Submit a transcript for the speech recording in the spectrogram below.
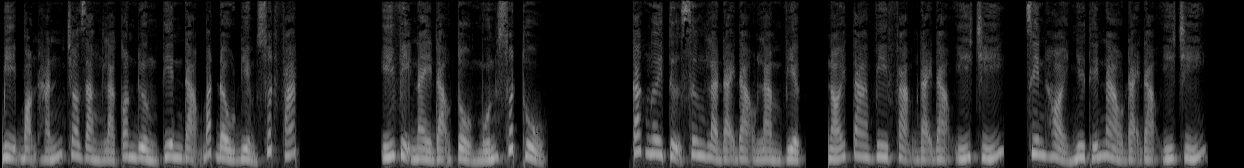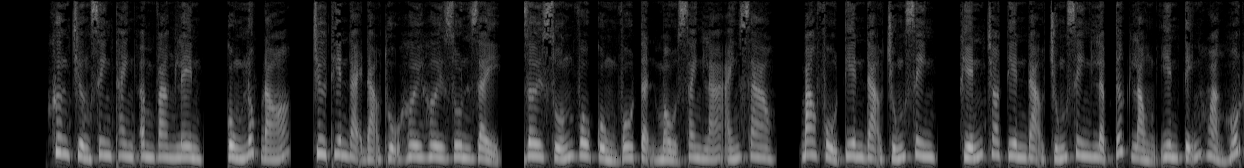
bị bọn hắn cho rằng là con đường tiên đạo bắt đầu điểm xuất phát. Ý vị này đạo tổ muốn xuất thủ. Các ngươi tự xưng là đại đạo làm việc, nói ta vi phạm đại đạo ý chí, xin hỏi như thế nào đại đạo ý chí? Khương Trường Sinh thanh âm vang lên, cùng lúc đó chư thiên đại đạo thụ hơi hơi run rẩy, rơi xuống vô cùng vô tận màu xanh lá ánh sao, bao phủ tiên đạo chúng sinh, khiến cho tiên đạo chúng sinh lập tức lòng yên tĩnh hoảng hốt,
